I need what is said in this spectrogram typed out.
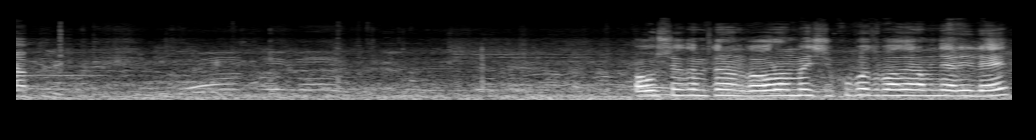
आपली. पाहू शकता मित्रांनो गावरान म्हैशी खूपच बाजारामध्ये आलेल्या आहेत.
